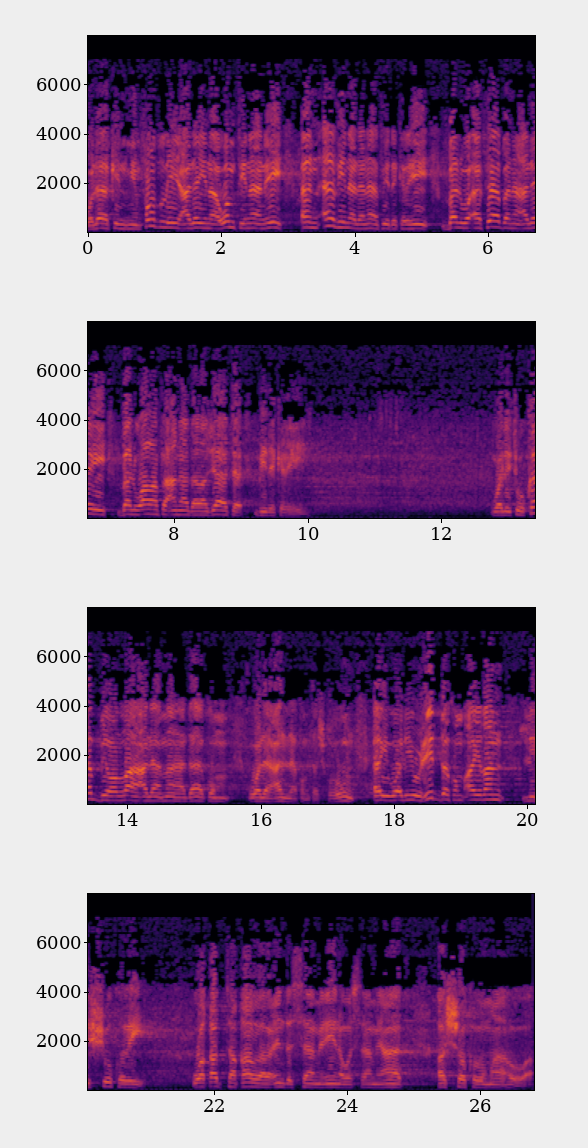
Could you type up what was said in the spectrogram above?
ولكن من فضله علينا وامتنانه أن أذن لنا في ذكره بل وأثابنا عليه بل ورفعنا درجات بذكره. ولتكبروا الله على ما هداكم ولعلكم تشكرون. أي وليعدكم أيضا للشكر. وقد تقرر عند السامعين والسامعات الشكر ما هو.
